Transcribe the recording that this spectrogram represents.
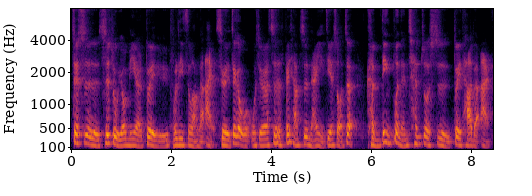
这是始祖尤米尔对于弗利兹王的爱，所以这个我我觉得是非常之难以接受。这。肯定不能称作是对他的爱，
